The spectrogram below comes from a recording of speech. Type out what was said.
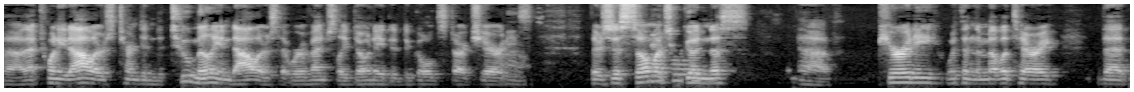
uh, that twenty dollars turned into two million dollars that were eventually donated to Gold Star charities. Wow. There's just so much goodness, uh, purity within the military that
